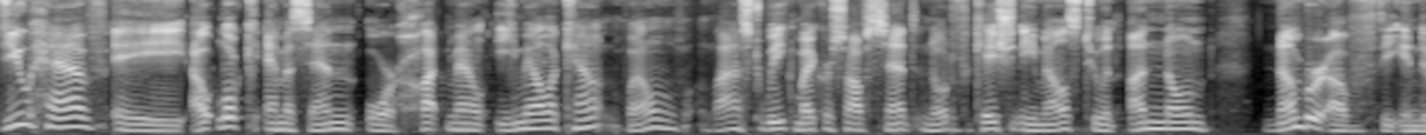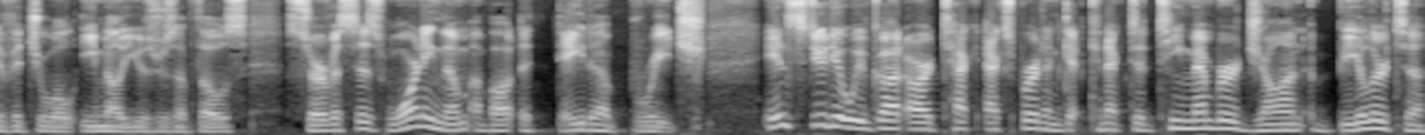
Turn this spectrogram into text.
Do you have a Outlook, MSN, or Hotmail email account? Well, last week Microsoft sent notification emails to an unknown number of the individual email users of those services, warning them about a data breach. In studio, we've got our tech expert and Get Connected team member, John Beeler, to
